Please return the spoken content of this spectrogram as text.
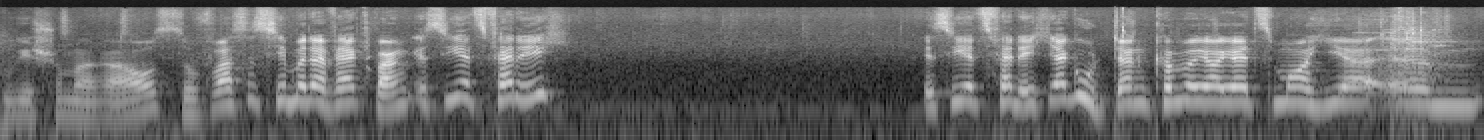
Du gehst schon mal raus. So, was ist hier mit der Werkbank? Ist sie jetzt fertig? Ist sie jetzt fertig? Ja gut, dann können wir ja jetzt mal hier, ähm,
